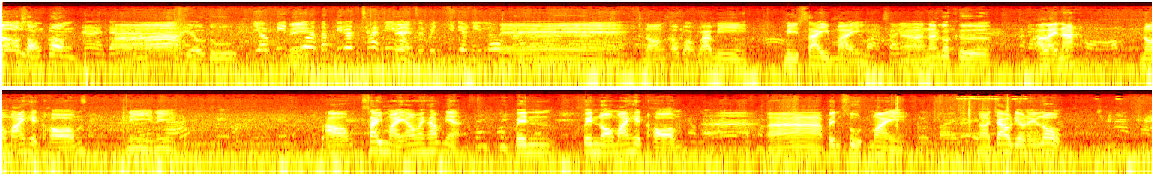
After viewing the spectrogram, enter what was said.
อเอาสองกล่องอ่าได้ เดี๋ยวดู เดี๋ยวมีนี่ทั่วแต่มีรสชาตินี่นี่ อาจจะเป็นที่เดียวในโลกนี่นะน้องเขาบอกว่ามี มีไส้ใหม่ไส้ใหม่อ่านั่นก็คืออะไรนะหอมหน่อไม้เห็ดหอม นี่นี่เอาไส้ใหม่เอาไหมครับเนี่ย เป็นเป็นหน่อไม้เห็ดหอม อ่าอ่าเป็นสูตรใหม่สูตรใหม่เลยอ่าเจ้าเดียวในโลกยี่ห้าค่ะ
